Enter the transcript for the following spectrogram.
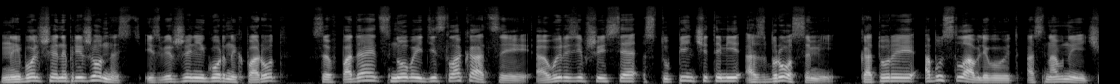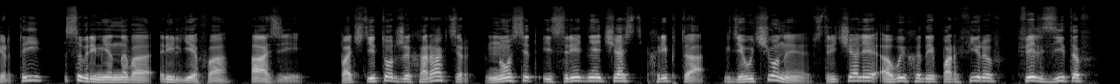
Наибольшая напряженность извержений горных пород совпадает с новой дислокацией, выразившейся ступенчатыми сбросами, которые обуславливают основные черты современного рельефа Азии. Почти тот же характер носит и средняя часть хребта, где ученые встречали выходы порфиров, фельзитов,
